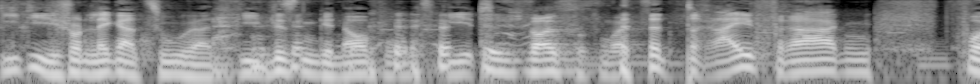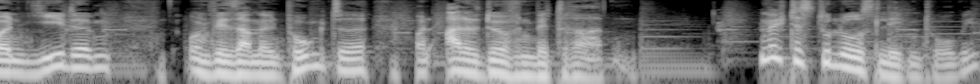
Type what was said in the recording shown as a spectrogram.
die, die schon länger zuhören, die wissen genau, worum es geht. Ich weiß, was du meinst. Drei Fragen von jedem und wir sammeln Punkte und alle dürfen mitraten. Möchtest du loslegen, Tobi?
